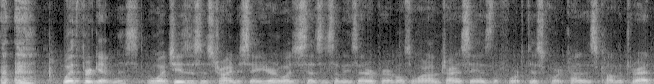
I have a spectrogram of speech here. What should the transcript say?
with forgiveness, and what Jesus is trying to say here, and what he says in some of these other parables, and what I'm trying to say is the fourth discourse, kind of this common thread,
